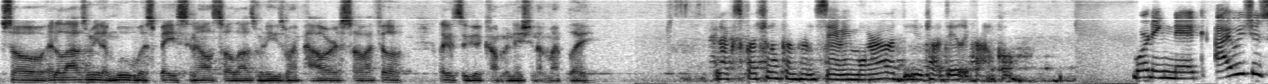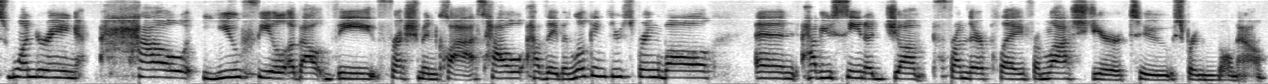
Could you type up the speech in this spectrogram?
So it allows me to move with space and it also allows me to use my power. So I feel like it's a good combination of my play. Next question will come from Sammy Morrow at the Utah Daily Chronicle. Morning, Nick. I was just wondering how you feel about the freshman class. How have they been looking through spring ball? And have you seen a jump from their play from last year to spring ball now?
